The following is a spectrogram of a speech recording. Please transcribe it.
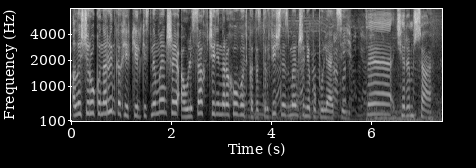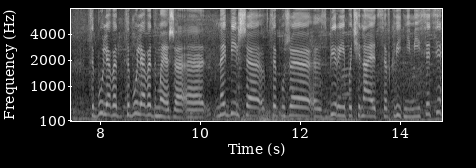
Але щороку на ринках їх кількість не меншає, а у лісах вчені нараховують катастрофічне зменшення популяцій. Це черемша. Цибуля, цибуля ведмежа. Е, Найбільше це вже збір її починається в квітні місяці.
